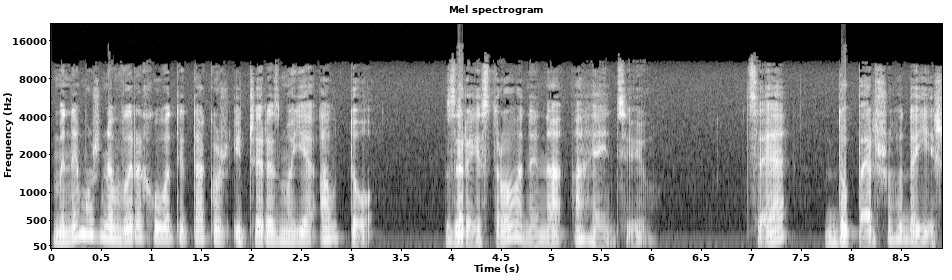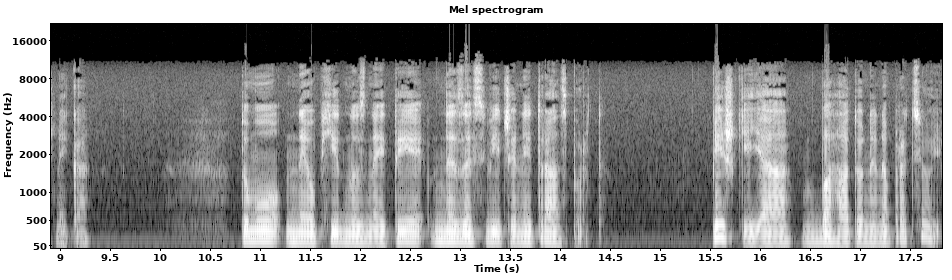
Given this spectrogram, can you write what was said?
Мене можна вирахувати також і через моє авто, зареєстроване на агенцію. Це до першого даїшника. Тому необхідно знайти незасвідчений транспорт. Пішки я багато не напрацюю.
